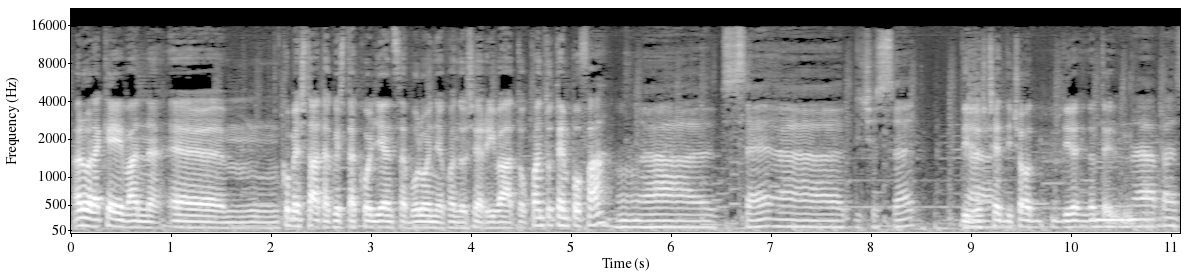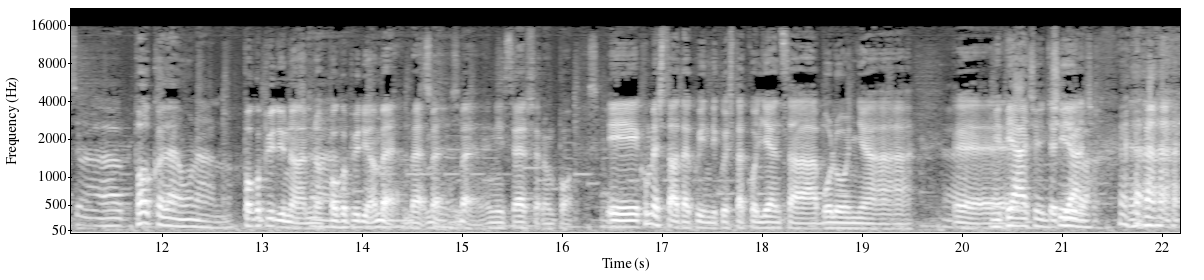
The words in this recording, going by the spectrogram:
Allora Kevan, ehm, com'è stata questa accoglienza a Bologna quando sei arrivato? Quanto tempo fa? Uh, se, uh, 17 17, 18, uh, penso, uh, poco da un anno. Poco più di un anno, uh, poco più di un anno. Beh, sì, beh, sì. beh, inizia a essere un po'. Sì. E com'è stata quindi questa accoglienza a Bologna? Eh, mi piace il cibo. Piace?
